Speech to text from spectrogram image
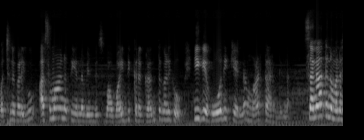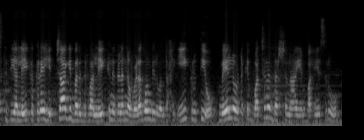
ವಚನಗಳಿಗೂ, ಅಸಮಾನತೆಯನ್ನ ಬಿಂಬಿಸುವ ವೈದಿಕರ ಗ್ರಂಥಗಳಿಗೂ ಹೀಗೆ ಹೋಲಿಕೆಯನ್ನ ಮಾಡ್ತಾ ಇರಲಿಲ್ಲ. ಸನಾತನ ಮನಸ್ಥಿತಿಯ ಲೇಖಕರೇ ಹೆಚ್ಚಾಗಿ ಬರೆದಿರುವ ಲೇಖನಗಳನ್ನ ಒಳಗೊಂಡಿರುವಂತಹ ಈ ಕೃತಿಯು ಮೇಲ್ನೋಟಕ್ಕೆ ವಚನ ದರ್ಶನ ಎಂಬ ಹೆಸರು,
